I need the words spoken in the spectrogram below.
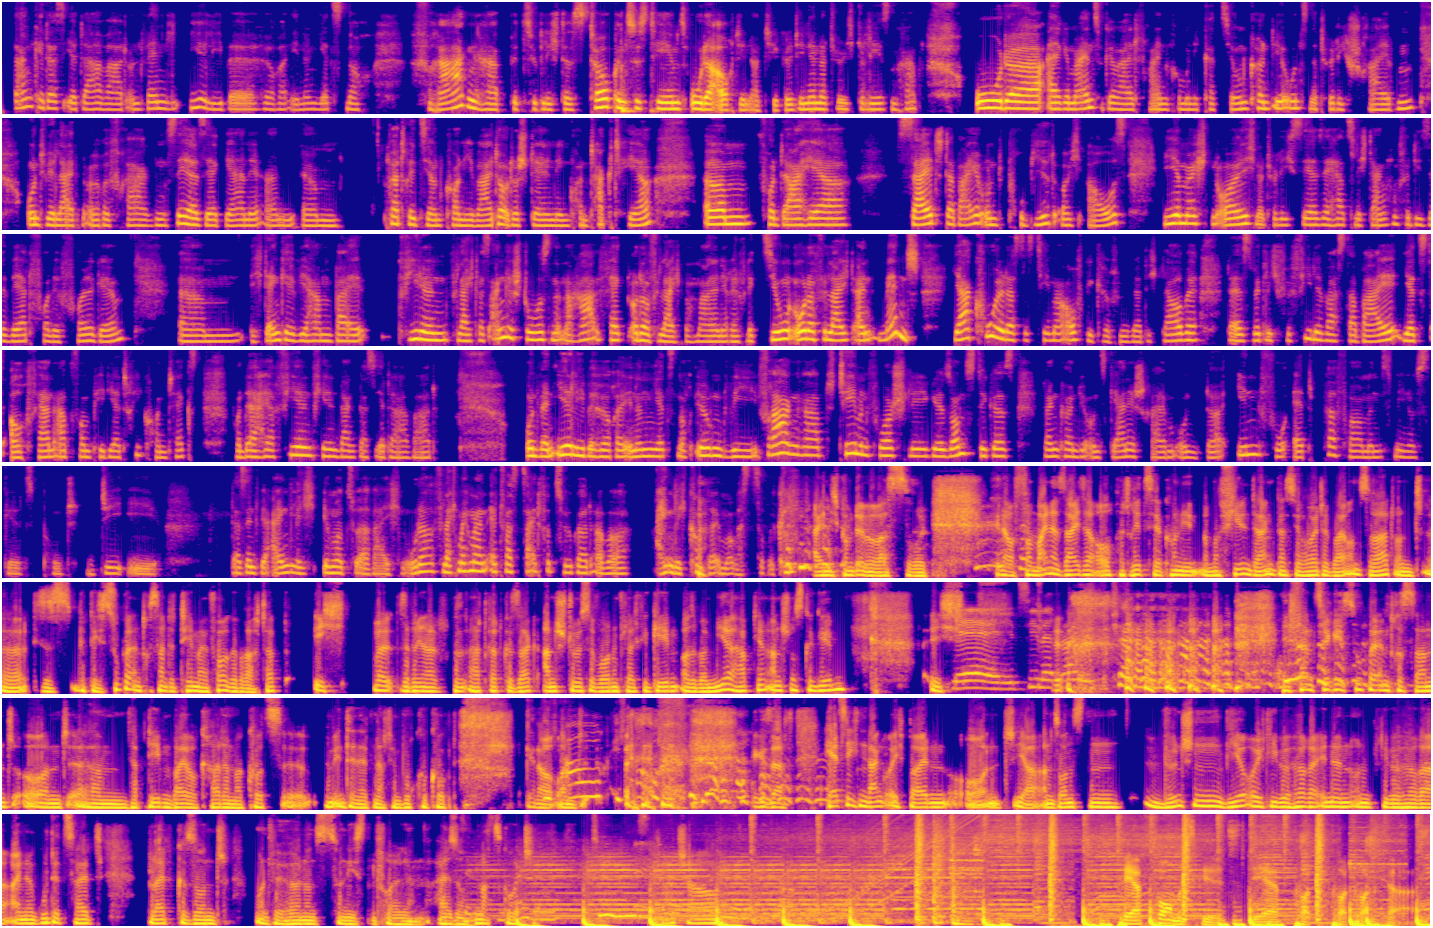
Danke, dass ihr da wart. Und wenn ihr, liebe HörerInnen, jetzt noch Fragen habt bezüglich des Tokensystems oder auch den Artikel, den ihr natürlich gelesen habt, oder allgemein zur gewaltfreien Kommunikation, könnt ihr uns natürlich schreiben und wir leiten eure Fragen sehr, sehr gerne an ähm, Patricia und Conny weiter oder stellen den Kontakt her. Ähm, von daher seid dabei und probiert euch aus. Wir möchten euch natürlich sehr, sehr herzlich danken für diese wertvolle Folge. Ähm, ich denke, wir haben bei vielen vielleicht was angestoßen, ein Aha-Effekt oder vielleicht nochmal eine Reflexion oder vielleicht ein Mensch. Ja, cool, dass das Thema aufgegriffen wird. Ich glaube, da ist wirklich für viele was dabei, jetzt auch fernab vom Pädiatrie-Kontext. Von daher vielen, vielen Dank, dass ihr da wart. Und wenn ihr, liebe HörerInnen, jetzt noch irgendwie Fragen habt, Themenvorschläge, sonstiges, dann könnt ihr uns gerne schreiben unter info at performance-skills.de. Da sind wir eigentlich immer zu erreichen, oder? Vielleicht manchmal etwas zeitverzögert, aber eigentlich kommt da immer was zurück. eigentlich kommt immer was zurück. Genau, von meiner Seite auch, Patricia, Conny, nochmal vielen Dank, dass ihr heute bei uns wart und äh, dieses wirklich super interessante Thema hervorgebracht habt. Ich weil Sabrina hat, hat gerade gesagt, Anstöße wurden vielleicht gegeben. Also bei mir habt ihr einen Anschluss gegeben. Ich, Yay, Ziele erreicht. ich fand es wirklich super interessant und ähm, habe nebenbei auch gerade mal kurz äh, im Internet nach dem Buch geguckt. Genau. Ich und auch, ich auch. wie gesagt, herzlichen Dank euch beiden. Und ja, ansonsten wünschen wir euch, liebe HörerInnen und liebe Hörer, eine gute Zeit bleibt gesund und wir hören uns zur nächsten Folge. Also macht's gut. Ciao, ciao. Performance Skills, der Pod, Pod Podcast.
